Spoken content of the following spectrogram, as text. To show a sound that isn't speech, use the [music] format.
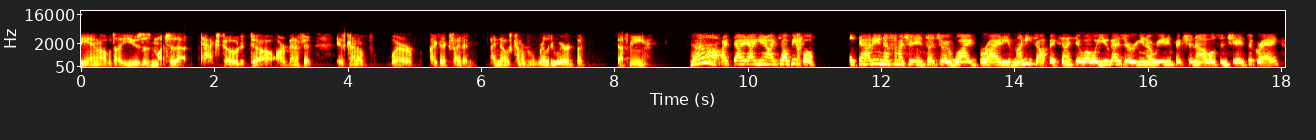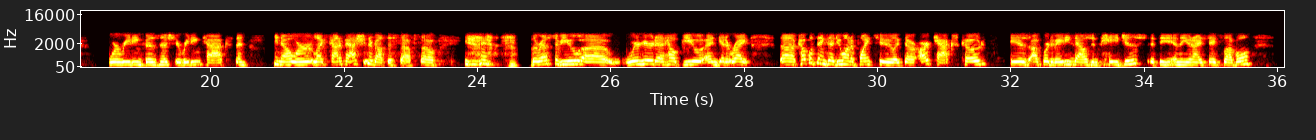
being able to use as much of that tax code to our benefit is kind of where I get excited. I know it's kind of really weird, but that's me. No, I, I you know, I tell people, how do you know so much in such a wide variety of money topics? And I say, well, well, you guys are, you know, reading fiction novels and shades of gray. We're reading business, you're reading tax, and you know, we're like kind of passionate about this stuff. So [laughs] the rest of you, uh, we're here to help you and get it right. Uh, a couple things I do want to point to, like the, our tax code is upward of 80,000 pages at the in the United States level.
